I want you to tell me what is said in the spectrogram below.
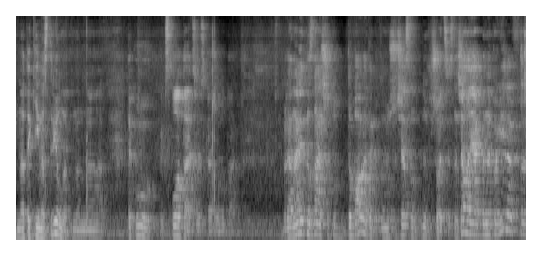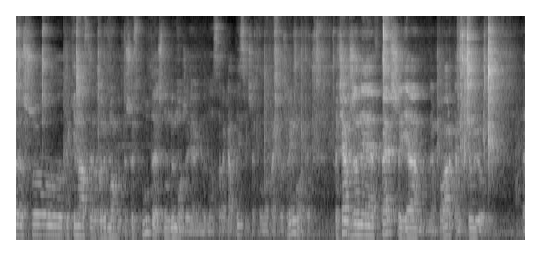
на такий настріл, на, на, на таку експлуатацію, скажімо так. Бля, навіть не знаю, що тут додати, тому що чесно, ну в шоці. Спочатку я якби не повірив, е, що такі настріли, говорю, мабуть, ти щось плутаєш, ну не може якби на 40 тисячах воно так витримувати. Хоча вже не вперше я по аркам чую е,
